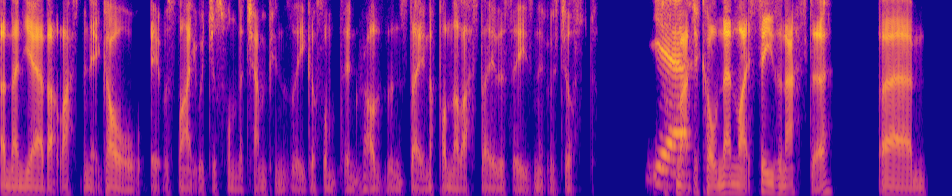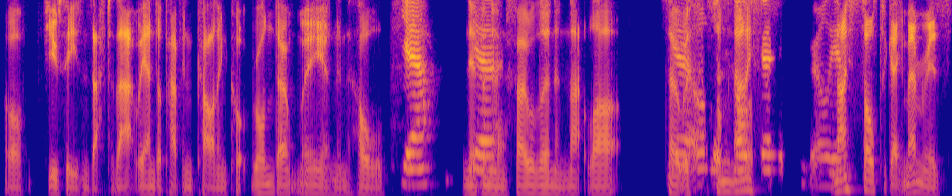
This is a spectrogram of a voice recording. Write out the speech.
and then yeah that last minute goal it was like we just won the Champions League or something rather than staying up on the last day of the season. It was just just yeah, magical. And then like season after, um or a few seasons after that, we end up having Carling Cup run, don't we? And then the whole yeah, Niven Yeah. and Folan and that lot. So yeah, it was some nice brilliant. nice Saltergate memories.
